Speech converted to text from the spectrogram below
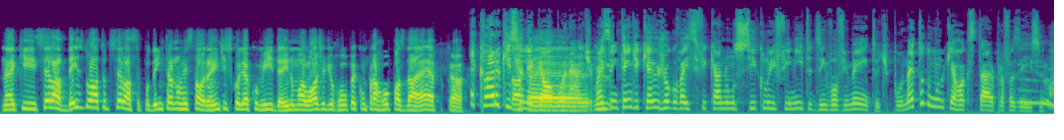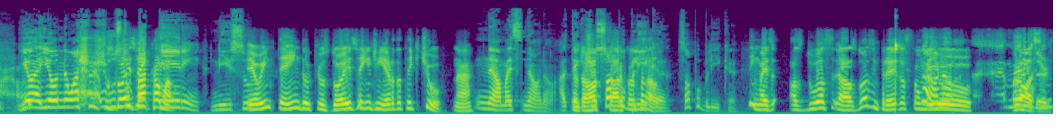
né? Que, sei lá, desde o ato de, sei lá, você poder entrar num restaurante e escolher a comida, ir numa loja de roupa e comprar roupas da época. É claro que isso é legal, é... Bonatti, mas você entende que aí o jogo vai ficar num ciclo infinito de desenvolvimento? Tipo, não é todo mundo que é Rockstar para fazer isso. E eu, aí eu não acho é, justo dois baterem vem, nisso. Eu entendo que os dois vêm dinheiro da Take-Two, né? Não, mas não, não. A Take-Two só publica. Só publica. Sim, mas as duas, as duas empresas estão meio não. É, brothers. Assim,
